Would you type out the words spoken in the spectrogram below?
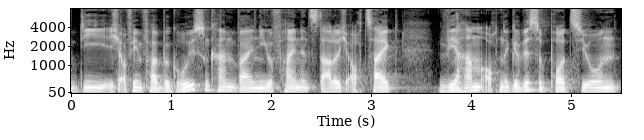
die ich auf jeden Fall begrüßen kann, weil Neo Finance dadurch auch zeigt, wir haben auch eine gewisse Portion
